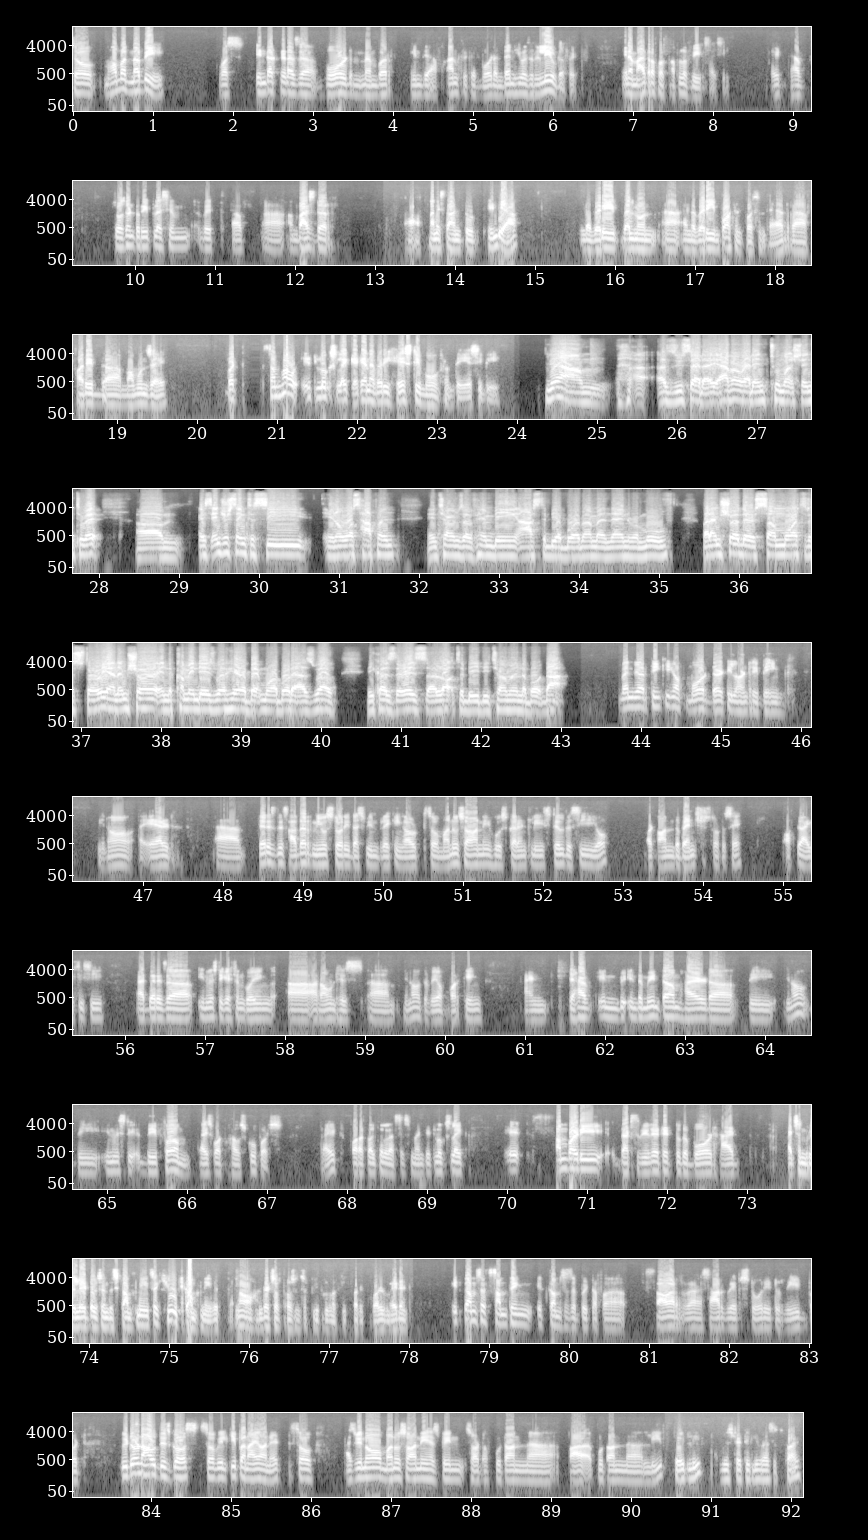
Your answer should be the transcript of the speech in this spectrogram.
So Muhammad Nabi was inducted as a board member in the Afghan cricket board, and then he was relieved of it in a matter of a couple of weeks. I see. Right, have chosen to replace him with uh, uh, ambassador uh, Afghanistan to India, and a very well-known uh, and a very important person there, uh, Farid uh, Mamundzay. But somehow it looks like again a very hasty move from the ACB. Yeah, um, as you said, I haven't read in too much into it. Um, it's interesting to see you know, what's happened in terms of him being asked to be a board member and then removed. But I'm sure there's some more to the story, and I'm sure in the coming days we'll hear a bit more about it as well, because there is a lot to be determined about that. When we are thinking of more dirty laundry being, you know, aired, uh, there is this other news story that's been breaking out. So Manu Sawhney, who's currently still the CEO, but on the bench, so to say, of the ICC, uh, there is a investigation going uh, around his, um, you know, the way of working and they have in in the meantime hired uh, the you know the investi- the firm PricewaterhouseCoopers, right, for a cultural assessment. It looks like it, somebody that's related to the board had had some relatives in this company. It's a huge company with you know hundreds of thousands of people working for it worldwide, and it comes as something. It comes as a bit of a sour uh, sour grape story to read, but we don't know how this goes, so we'll keep an eye on it. So as we know, Manu Sawhney has been sort of put on uh, put on uh, leave, paid leave, administrative leave as it's called.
